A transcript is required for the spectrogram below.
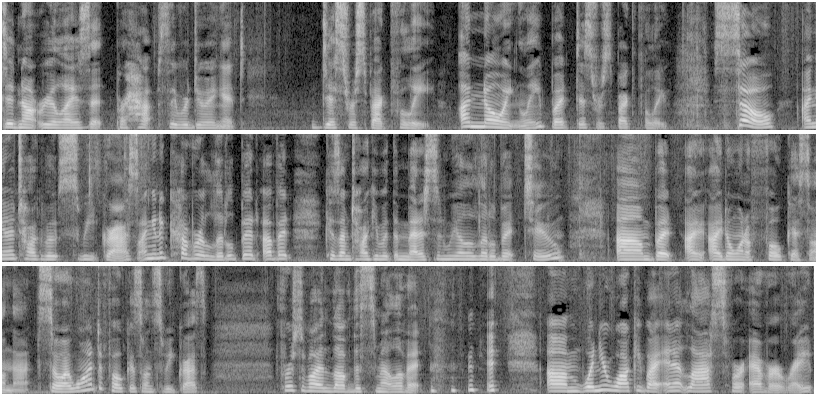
did not realize that perhaps they were doing it disrespectfully. Unknowingly, but disrespectfully. So, I'm going to talk about sweetgrass. I'm going to cover a little bit of it because I'm talking about the medicine wheel a little bit too. Um, but I, I don't want to focus on that. So I want to focus on sweetgrass. First of all, I love the smell of it. um, when you're walking by, and it lasts forever, right?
